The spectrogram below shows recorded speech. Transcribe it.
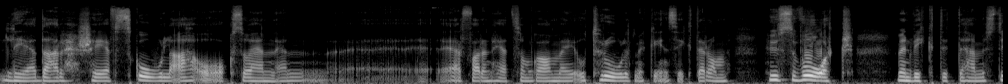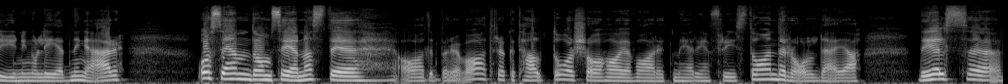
ledarchefsskola och också en, en eh, erfarenhet som gav mig otroligt mycket insikter om hur svårt men viktigt det här med styrning och ledning är. Och sen de senaste, ja det börjar vara tre och ett halvt år så har jag varit mer i en fristående roll där jag dels eh,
